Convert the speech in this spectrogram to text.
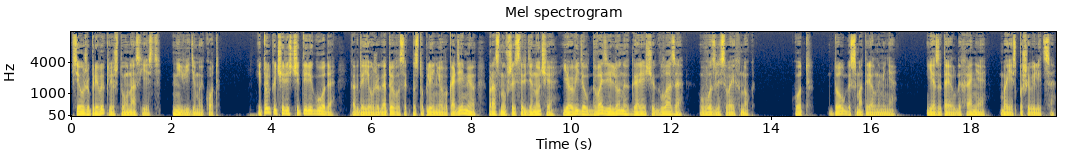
Все уже привыкли, что у нас есть невидимый кот. И только через четыре года, когда я уже готовился к поступлению в академию, проснувшись среди ночи, я увидел два зеленых горящих глаза возле своих ног. Кот долго смотрел на меня. Я затаил дыхание, боясь пошевелиться.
